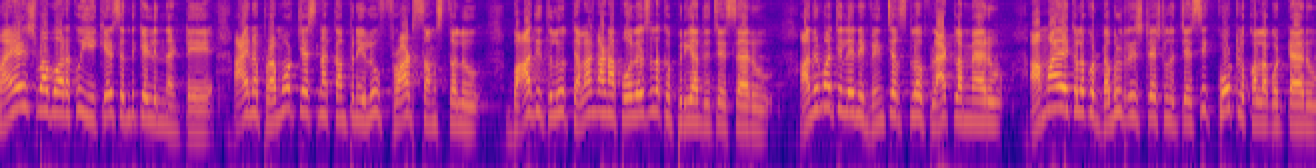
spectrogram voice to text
మహేష్ బాబు వరకు ఈ కేసు ఎందుకు వెళ్ళిందంటే ఆయన ప్రమోట్ చేసిన కంపెనీలు ఫ్రాడ్ సంస్థలు బాధితులు తెలంగాణ పోలీసులకు ఫిర్యాదు చేశారు. అనుమతి లేని వెంచర్స్లో ఫ్లాట్లు అమ్మారు. అమాయకులకు డబుల్ రిజిస్ట్రేషన్లు చేసి కోట్లు కొల్లగొట్టారు.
